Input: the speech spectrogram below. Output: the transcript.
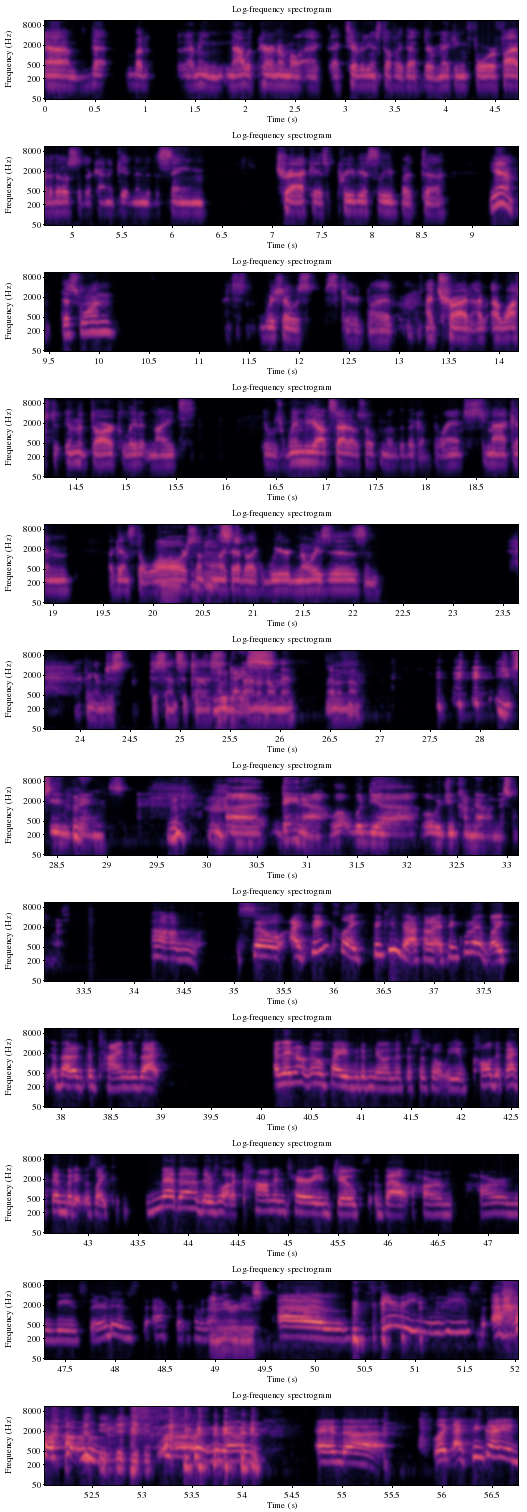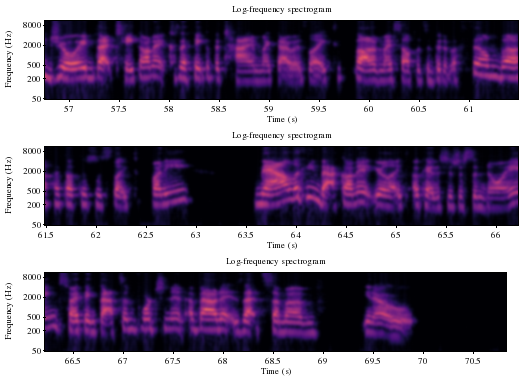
um, that but i mean now with paranormal act, activity and stuff like that they're making four or five of those so they're kind of getting into the same track as previously but uh, yeah this one i just wish i was scared by it. I tried I, I watched it in the dark late at night. It was windy outside i was hoping that there'd be like a branch smacking against the wall Oh, or something like that or like weird noises and i think i'm just desensitized. No dice. i don't know man. I don't know You've seen things. uh, Dana, what would you what would you come down on this one with? Um, so I think like thinking back on it, I think what I liked about it at the time is that, and I don't know if I would have known that this is what we have called it back then, but it was like meta. There's a lot of commentary and jokes about horror horror movies. There it is, the accent coming Oh, out. there it is. Um, scary movies. Um, you know, and, and uh, like I think I enjoyed that take on it because I think at the time, like I was like thought of myself as a bit of a film buff. I thought this was like funny. Now looking back on it, you're like, okay, this is just annoying. So I think that's unfortunate about it is that some of you know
